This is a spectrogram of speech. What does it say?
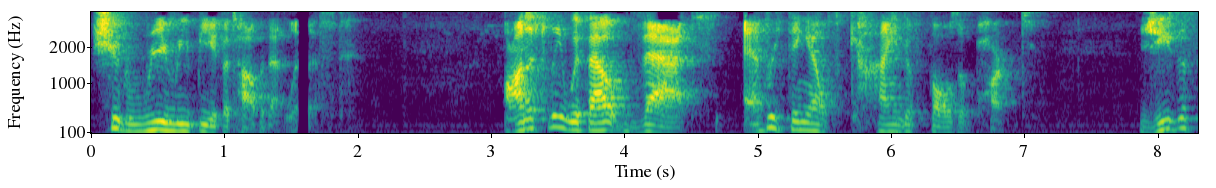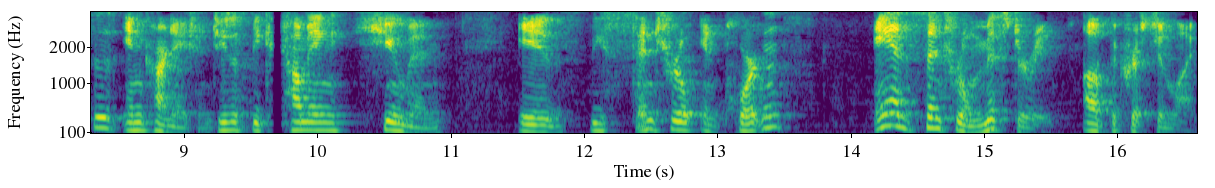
should really be at the top of that list. Honestly, without that, everything else kind of falls apart. Jesus' incarnation, Jesus becoming human, is the central importance and central mystery of the Christian life.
